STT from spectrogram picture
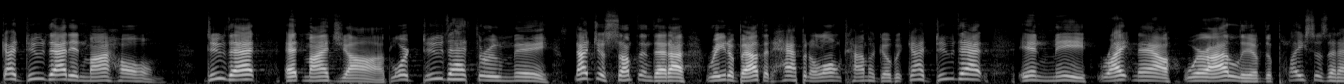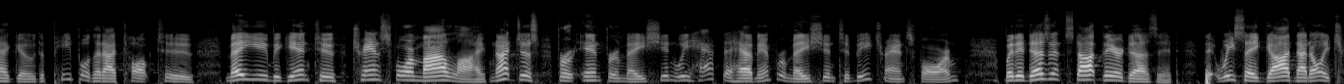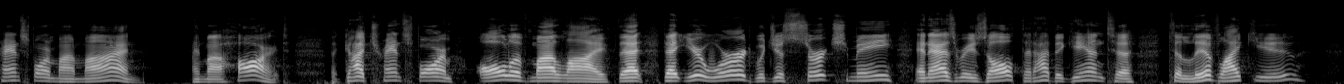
God, do that in my home. Do that at my job. Lord, do that through me. Not just something that I read about that happened a long time ago, but God, do that in me right now where I live, the places that I go, the people that I talk to. May you begin to transform my life, not just for information. We have to have information to be transformed. But it doesn't stop there, does it? That we say, God, not only transform my mind and my heart, but God, transform all of my life, that, that your word would just search me, and as a result, that I begin to, to live like you,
